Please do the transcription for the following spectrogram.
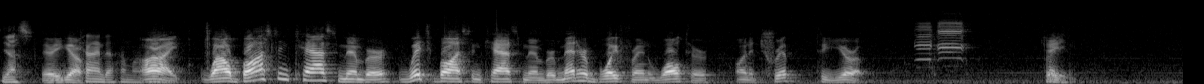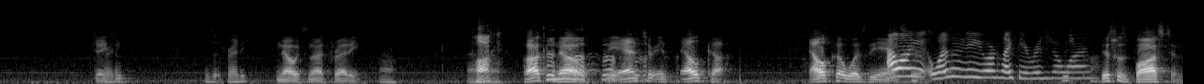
Yes. There you go. Kinda. All right. While Boston cast member, which Boston cast member met her boyfriend Walter on a trip to Europe? Freddie. Jason. Jason? Freddie. Is it Freddie? No, it's not Freddie. Oh. I don't Puck? know. Puck? No. The answer is Elka. Elka was the answer. how long, wasn't New York like the original one? This was Boston.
